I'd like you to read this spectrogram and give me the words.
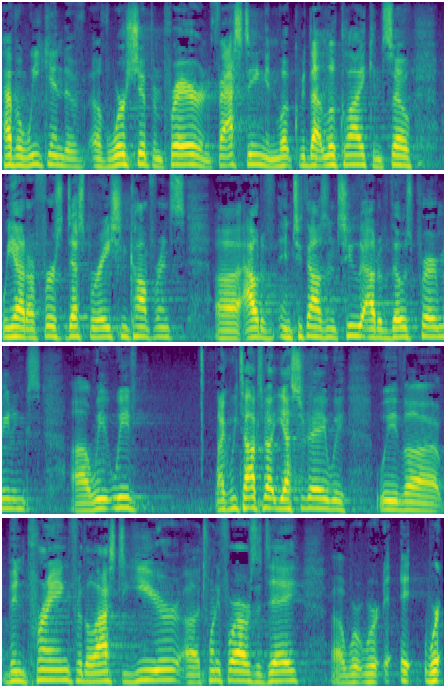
have a weekend of, of worship and prayer and fasting and what would that look like and so we had our first desperation conference uh, out of in 2002 out of those prayer meetings uh, we, we've like we talked about yesterday we, We've uh, been praying for the last year, uh, 24 hours a day. Uh, we're, we're, eh, we're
